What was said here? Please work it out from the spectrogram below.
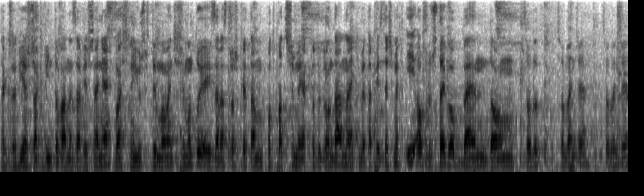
także wjeżdża gwintowane zawieszenie, właśnie już w tym momencie się montuje i zaraz troszkę tam podpatrzymy jak to wygląda, na jakim etapie jesteśmy i oprócz tego będą, co, do, co będzie? Co będzie?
